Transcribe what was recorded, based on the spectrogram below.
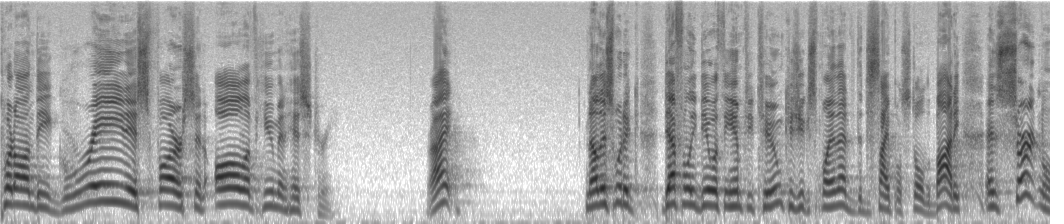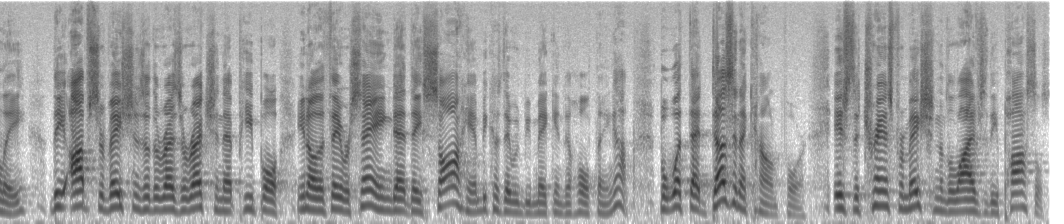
put on the greatest farce in all of human history. Right? Now, this would definitely deal with the empty tomb because you explain that the disciples stole the body. And certainly, the observations of the resurrection that people, you know, that they were saying that they saw him because they would be making the whole thing up. But what that doesn't account for is the transformation of the lives of the apostles.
